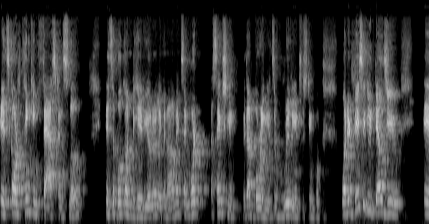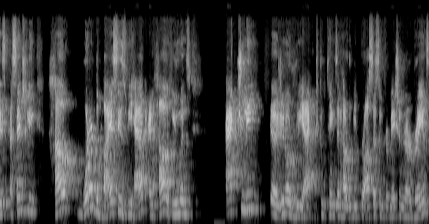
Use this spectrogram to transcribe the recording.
It's called Thinking Fast and Slow. It's a book on behavioral economics, and what essentially, without boring you, it's a really interesting book. What it basically tells you is essentially how what are the biases we have and how humans actually uh, you know react to things and how do we process information in our brains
